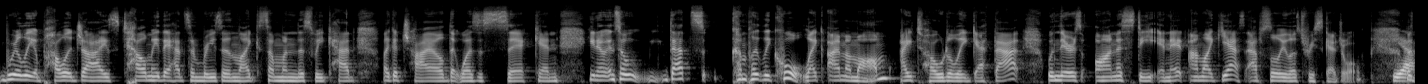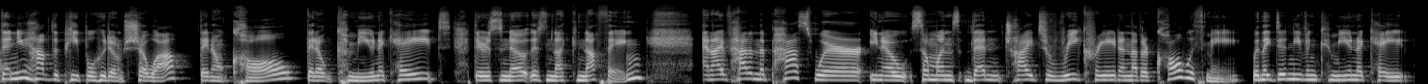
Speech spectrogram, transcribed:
really apologize, tell me they had some reason like someone this week had like a child that was sick and, you know, and so that's completely cool. Like I'm a mom. I totally get that. When there's honesty in it, I'm like, yes, absolutely, let's reschedule. Yeah. But then you have the people who don't show up they don't call they don't communicate. There's no there's like nothing. And i've had in the past where you know someone's then tried to recreate another call with me when they didn't even communicate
